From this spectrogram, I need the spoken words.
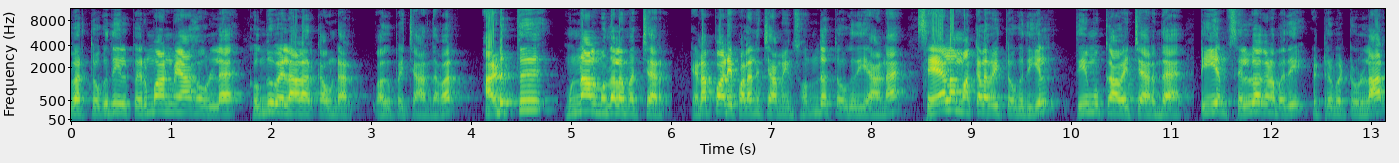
இவர் தொகுதியில் பெரும்பான்மையாக உள்ள கொங்கு வெள்ளாளர் கவுண்டர் வகுப்பை சார்ந்தவர். அடுத்து முன்னாள் முதலமைச்சர் எடப்பாடி பழனிசாமியின் சொந்த தொகுதியான சேலம் மக்களவை தொகுதியில் திமுகவை சேர்ந்த டி எம் செல்வகணபதி வெற்றி பெற்றுள்ளார்.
